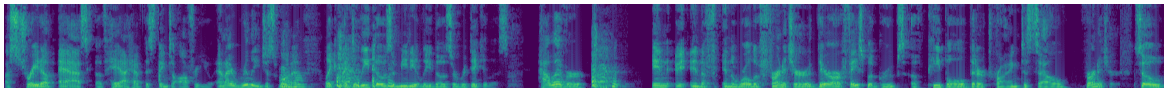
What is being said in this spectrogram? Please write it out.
a straight up ask of hey i have this thing to offer you and i really just want to uh-huh. like i delete those immediately those are ridiculous however in in the in the world of furniture, there are Facebook groups of people that are trying to sell furniture. So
